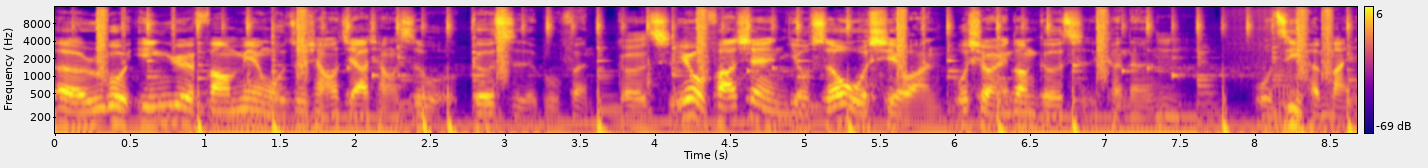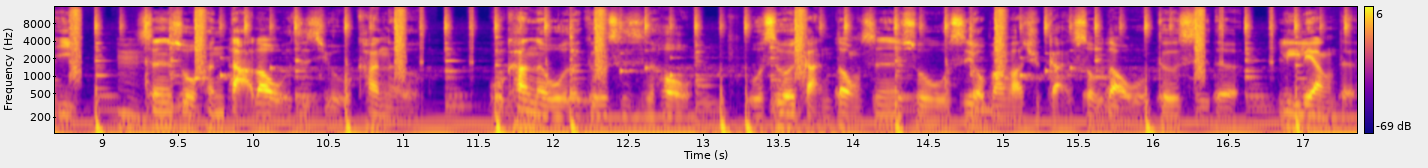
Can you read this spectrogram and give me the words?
呃，如果音乐方面，我最想要加强是我歌词的部分。歌词，因为我发现有时候我写完，我写完一段歌词，可能我自己很满意，甚至说很打到我自己。我看了，我看了我的歌词之后，我是会感动，甚至说我是有办法去感受到我歌词的力量的。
